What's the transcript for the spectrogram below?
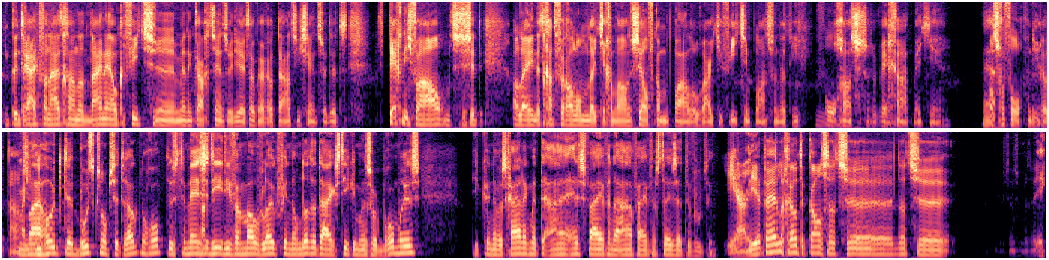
je kunt er eigenlijk van uitgaan dat bijna elke fiets eh, met een krachtsensor, die heeft ook een rotatiesensor. Dat is een technisch verhaal. Ze zitten, alleen het gaat vooral om dat je gewoon zelf kan bepalen hoe hard je fiets in plaats van dat die vol gas weggaat met je Ja. als gevolg van die rotatie. Maar goed, de boostknop zit er ook nog op. Dus de mensen die die van Move leuk vinden, omdat het eigenlijk stiekem een soort brommer is, die kunnen waarschijnlijk met de S5 en de A5 nog steeds uit de voeten. Ja, je hebt een hele grote kans dat ze, dat ze ik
